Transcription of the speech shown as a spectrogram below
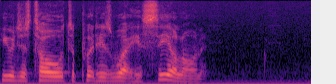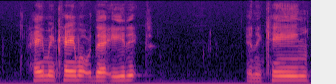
He was just told to put his what? His seal on it. Haman came up with that edict, and the king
